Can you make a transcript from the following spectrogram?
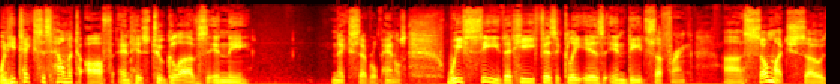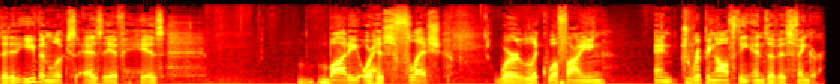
When he takes his helmet off and his two gloves in the next several panels, we see that he physically is indeed suffering. Uh, so much so that it even looks as if his body or his flesh were liquefying and dripping off the ends of his finger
